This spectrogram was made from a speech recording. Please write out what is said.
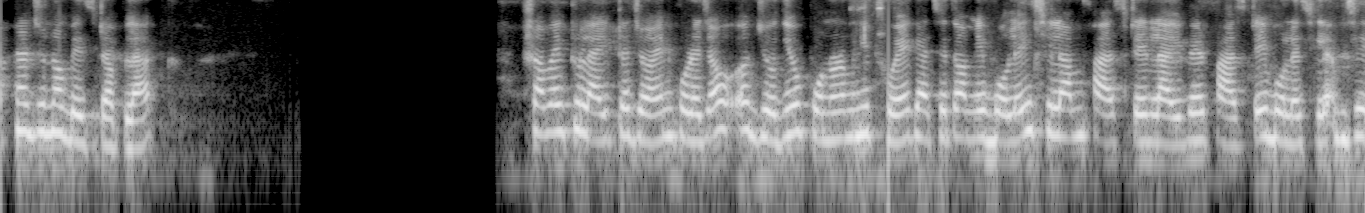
আপনার জন্য বেস্ট অফ লাক সবাই একটু লাইভটা জয়েন করে যাও। যদিও পনেরো মিনিট হয়ে গেছে, তো আমি বলেইছিলাম ফার্স্টে লাইভের ফার্স্টেই বলেছিলাম যে,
